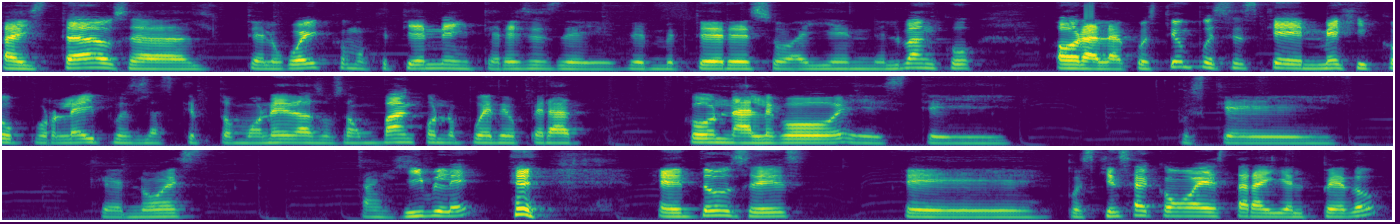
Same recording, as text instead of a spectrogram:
ahí está, o sea, el güey como que tiene intereses de, meter eso ahí en el banco. Ahora, la cuestión pues es que en México, por ley, pues las criptomonedas, o sea, un banco no puede operar con algo, este, pues que, que no es tangible. Entonces, eh, pues quién sabe cómo va a estar ahí el pedo.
